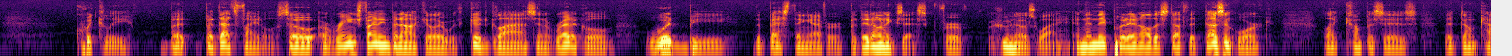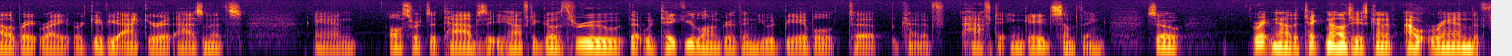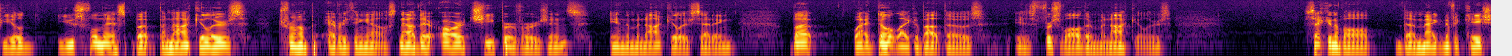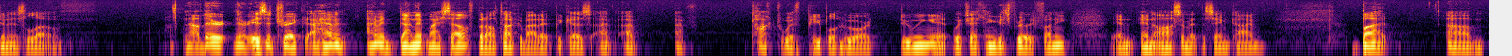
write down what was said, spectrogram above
quickly. But but that's vital. So a range finding binocular with good glass and a reticle would be the best thing ever, but they don't exist for who knows why. And then they put in all this stuff that doesn't work, like compasses that don't calibrate right or give you accurate azimuths and all sorts of tabs that you have to go through that would take you longer than you would be able to kind of have to engage something. So right now the technology has kind of outran the field usefulness, but binoculars trump everything else. Now there are cheaper versions in the monocular setting. But what I don't like about those is, first of all, they're monoculars. Second of all, the magnification is low. Now there there is a trick. I haven't I haven't done it myself, but I'll talk about it because I've I've I've talked with people who are doing it, which I think is really funny and, and awesome at the same time. But um,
